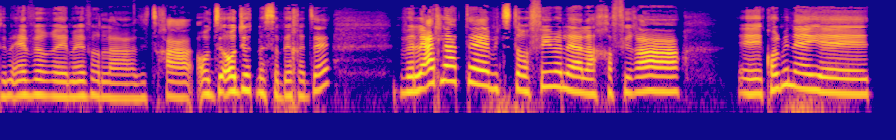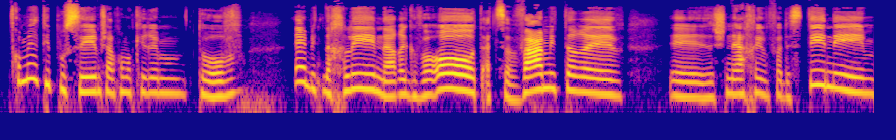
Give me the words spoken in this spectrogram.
זה מעבר, אה, מעבר ל... זה צריכה, עוד, זה עוד יותר מסבך את זה. ולאט לאט אה, מצטרפים אליה לחפירה אה, כל מיני, כל מיני טיפוסים שאנחנו מכירים טוב. מתנחלים, נערי גבעות, הצבא מתערב, שני אחים פלסטינים,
